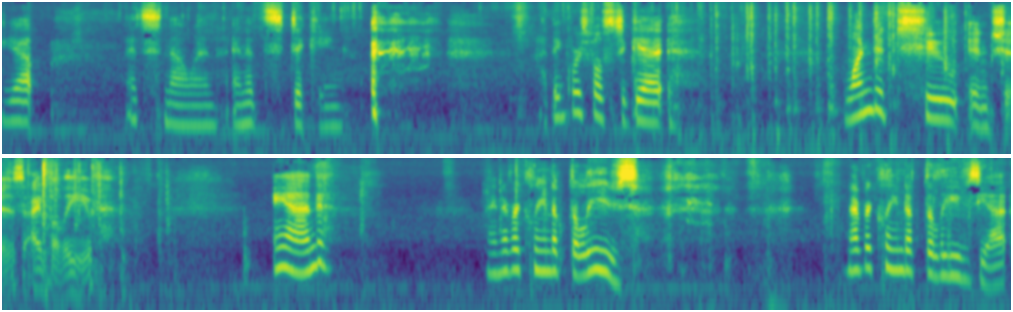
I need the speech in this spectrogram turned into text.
Yep. It's snowing and it's sticking. I think we're supposed to get one to two inches, I believe. And I never cleaned up the leaves. Never cleaned up the leaves yet.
